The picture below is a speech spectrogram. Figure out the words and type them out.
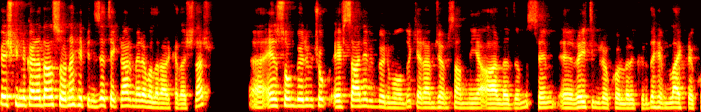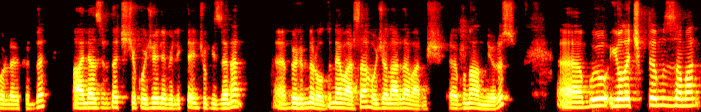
45 günlük aradan sonra hepinize tekrar merhabalar arkadaşlar. Ee, en son bölüm çok efsane bir bölüm oldu. Kerem Cemsanlı'yı ağırladığımız hem e, rating rekorları kırdı hem like rekorları kırdı. Hali hazırda Çiçek Hoca ile birlikte en çok izlenen e, bölümler oldu. Ne varsa hocalarda varmış. E, bunu anlıyoruz. Bu yola çıktığımız zaman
